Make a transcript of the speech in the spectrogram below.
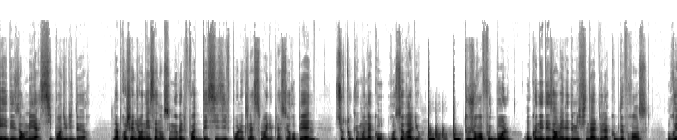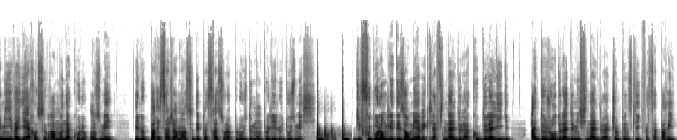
et est désormais à 6 points du leader. La prochaine journée s'annonce une nouvelle fois décisive pour le classement et les places européennes, surtout que Monaco recevra Lyon. Toujours en football, on connaît désormais les demi-finales de la Coupe de France. Rumi Ivayer recevra Monaco le 11 mai et le Paris Saint-Germain se déplacera sur la pelouse de Montpellier le 12 mai. Du football anglais désormais avec la finale de la Coupe de la Ligue, à deux jours de la demi-finale de la Champions League face à Paris,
